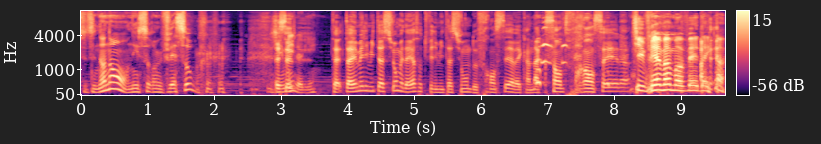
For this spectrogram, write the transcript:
Tu dis non, non, on est sur un vaisseau. J'ai aimé le lien. T'as aimé l'imitation, mais d'ailleurs, toi, tu fais l'imitation de français avec un accent de français, là. Qui est vraiment mauvais d'ailleurs.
